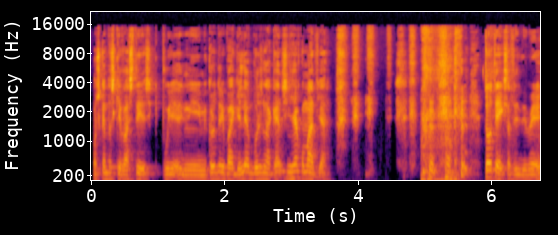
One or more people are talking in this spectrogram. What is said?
ως κατασκευαστής, που η μικρότερη επαγγελία μπορείς να κάνεις σε 9 κομμάτια. Τότε έχεις αυτή την τιμή.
